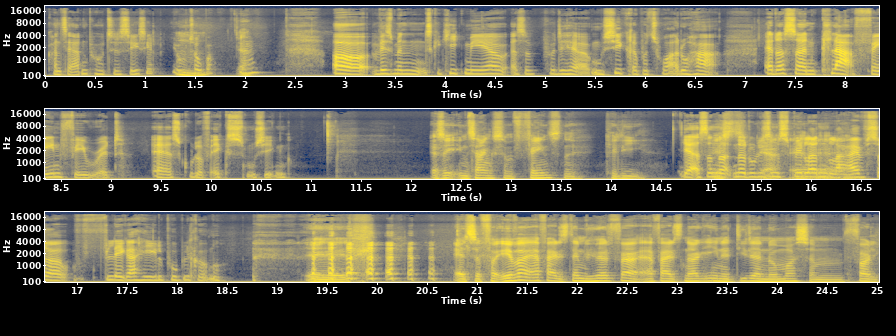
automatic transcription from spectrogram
koncerten på Hotel Cecil i Mhm, oktober. ja. Mhm. Og hvis man skal kigge mere altså, på det her musikrepertoire, du har, er der så en klar fan-favorite af School of X-musikken? Altså en sang, som fansene kan lide. Ja, altså når, når du ligesom Ja, spiller ja, den ja, ja. live, så flækker hele publikummet. øh, altså Forever er faktisk, den vi hørte før, er faktisk nok en af de der numre, som folk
